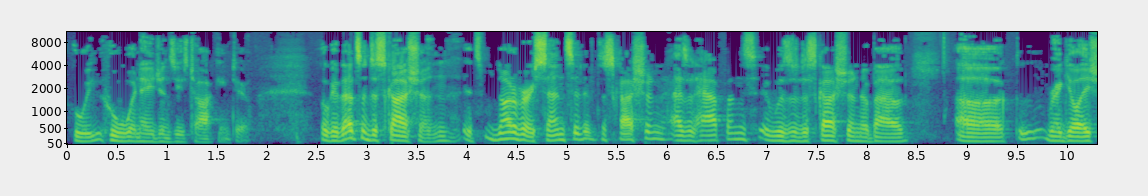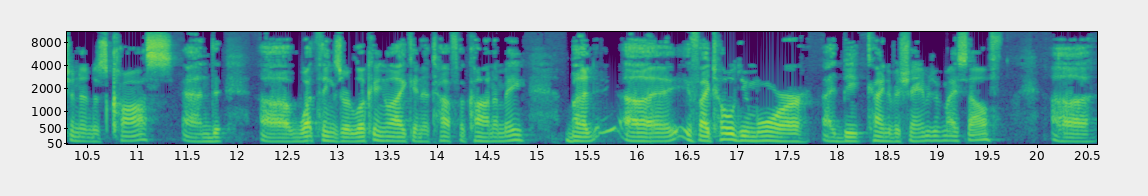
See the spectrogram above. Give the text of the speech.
who, who an agency is talking to. Okay, that's a discussion. It's not a very sensitive discussion, as it happens. It was a discussion about uh, regulation and its costs and uh, what things are looking like in a tough economy. But uh, if I told you more, I'd be kind of ashamed of myself, uh,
